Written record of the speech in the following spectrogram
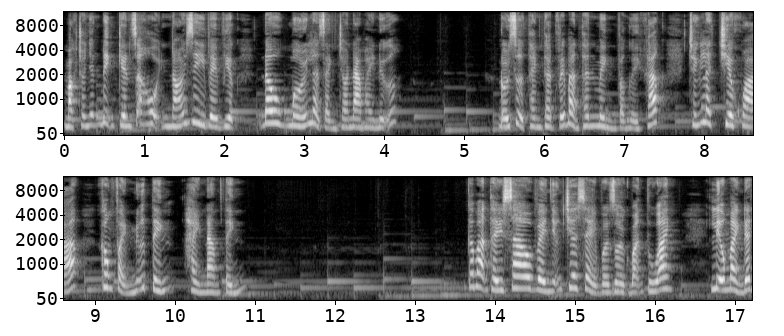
mặc cho những định kiến xã hội nói gì về việc đâu mới là dành cho nam hay nữ. Đối xử thành thật với bản thân mình và người khác chính là chìa khóa, không phải nữ tính hay nam tính. Các bạn thấy sao về những chia sẻ vừa rồi của bạn Tú Anh? Liệu mảnh đất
